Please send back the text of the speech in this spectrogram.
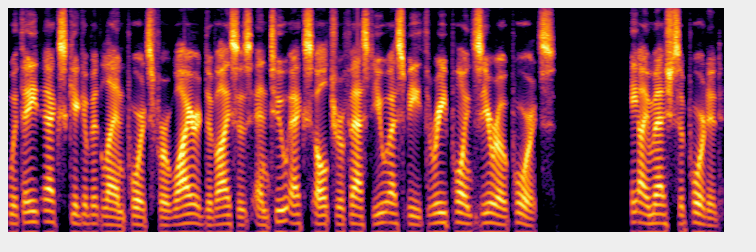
with 8x gigabit LAN ports for wired devices and 2x ultra-fast USB 3.0 ports. AI mesh supported,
